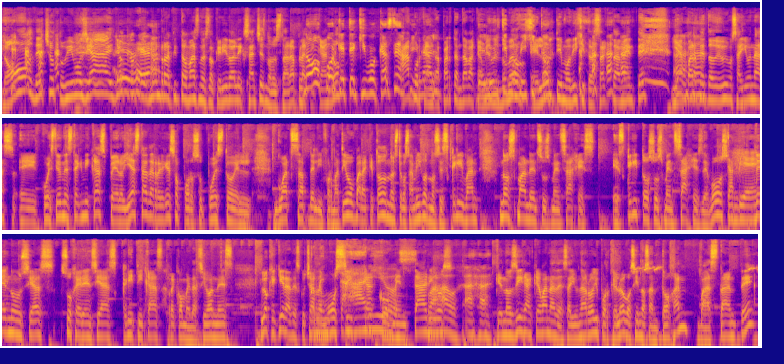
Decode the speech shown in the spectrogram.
No, de hecho tuvimos ya, yo creo que en un ratito más nuestro querido Alex Sánchez nos lo estará platicando. No, porque te equivocaste. ah, porque aparte andaba cambiando el número, el último dígito exactamente. y aparte tuvimos ahí unas eh, cuestiones técnicas, pero ya está de regreso, por supuesto, el WhatsApp del informativo para que todos nuestros amigos nos escriban, nos manden sus mensajes escritos, sus mensajes de voz, También. denuncias, sugerencias, críticas, recomendaciones, lo que quieran escuchar de música, comentarios que nos digan qué van a desayunar hoy, porque luego sí nos antojan bastante.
